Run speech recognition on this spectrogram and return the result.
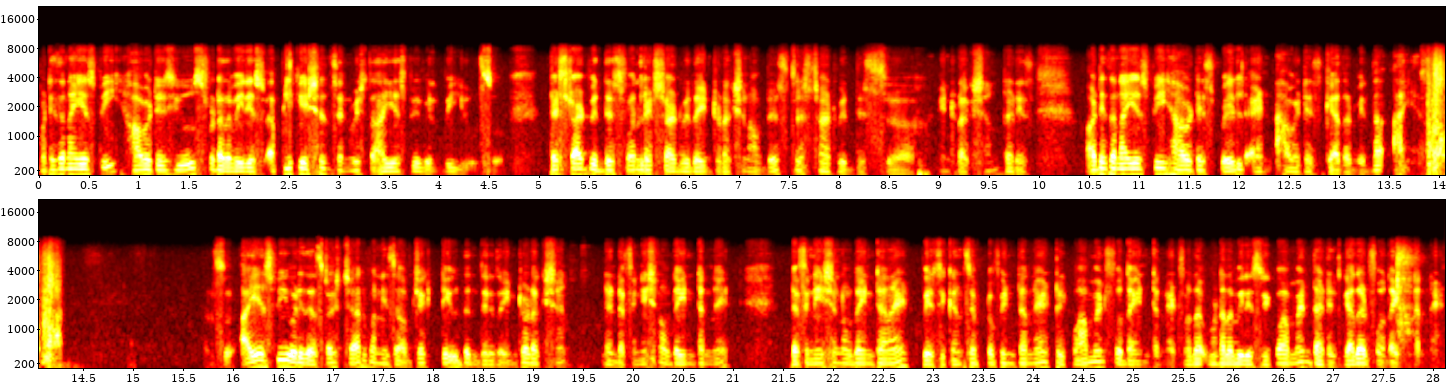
What is an ISP? How it is used? What are the various applications in which the ISP will be used? So let's start with this one. Let's start with the introduction of this. Let's start with this uh, introduction. That is what is an ISP, how it is built, and how it is gathered with the ISP. So ISP, what is the structure? One is objective, then there is the introduction, then definition of the internet, definition of the internet, basic concept of internet, requirements for the internet, for the what are the various requirements that is gathered for the internet.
